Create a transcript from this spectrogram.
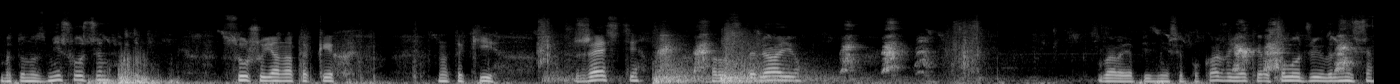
бетонозмішувачем. Сушу я на таких на такі жесті, розстеляю. Зараз я пізніше покажу, як я охолоджую верніше.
